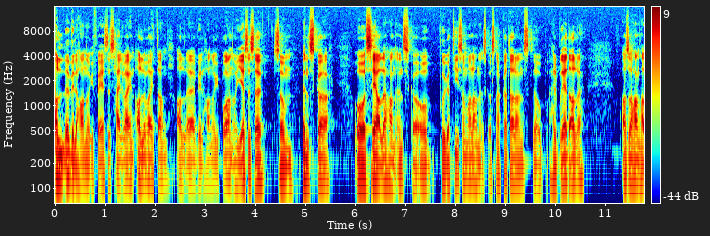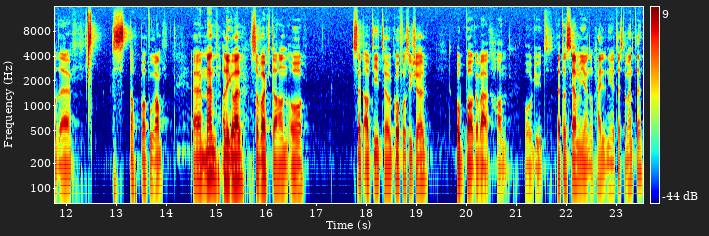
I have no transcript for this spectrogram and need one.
Alle ville ha noe fra Jesus hele veien. Alle vet han, alle ville ha noe på han. Og Jesus òg, som ønsker å se alle. Han ønska å bruke tid som alle, han ønska å snakke til alle, han ønska å helbrede alle. Altså, Han hadde stappa program. Uh, men allikevel så valgte han å sette av tid til å gå for seg sjøl og bare være han og Gud. Dette ser vi gjennom hele Nye testamentet.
